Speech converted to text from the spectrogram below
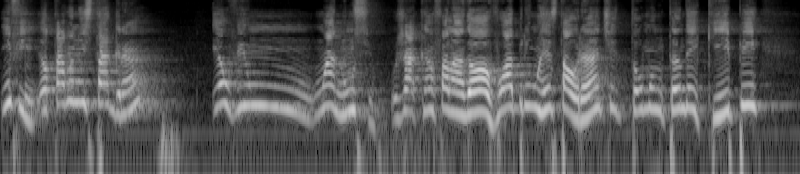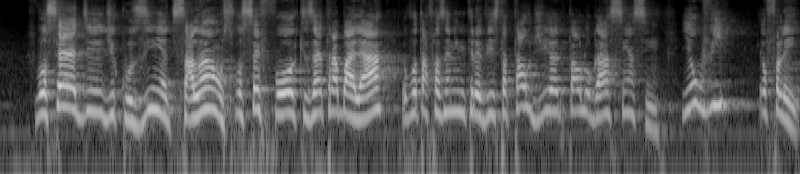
Enfim, eu tava no Instagram, eu vi um, um anúncio. O Jacan falando, ó, vou abrir um restaurante, tô montando a equipe. Você é de, de cozinha, de salão? Se você for, quiser trabalhar, eu vou estar fazendo entrevista tal dia, tal lugar, assim, assim. E eu vi, eu falei.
